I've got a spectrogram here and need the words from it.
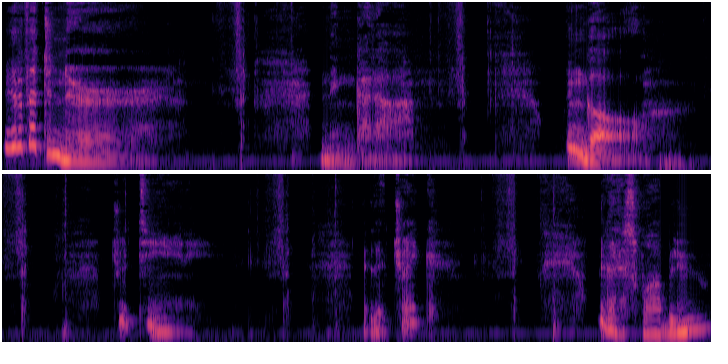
We got a veterinary. Nincada. Wingull. Dratini. Electrike. We got a Swablu.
